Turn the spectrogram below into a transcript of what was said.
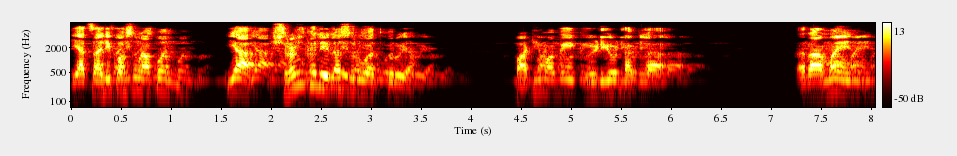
या चालीपासून आपण या श्रंखलेला सुरुवात करूया. पाठीमागे एक व्हिडिओ टाकला. रामायण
